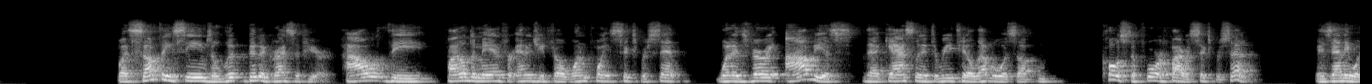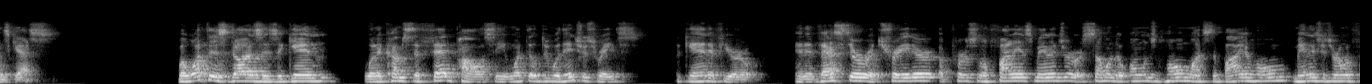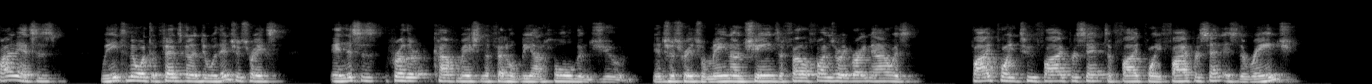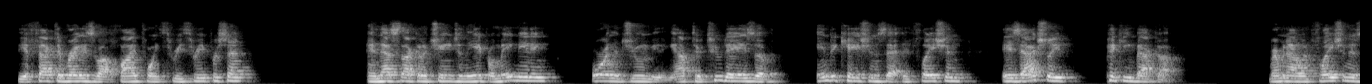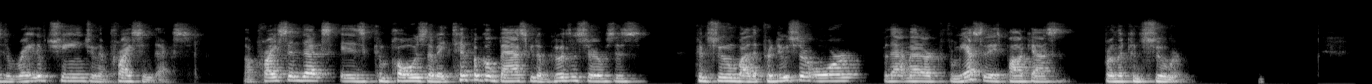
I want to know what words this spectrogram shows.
But something seems a bit aggressive here. How the final demand for energy fell 1.6% when it's very obvious that gasoline at the retail level was up close to four or five or six percent is anyone's guess. But what this does is, again, when it comes to Fed policy and what they'll do with interest rates, again, if you're an investor, a trader, a personal finance manager, or someone who owns a home, wants to buy a home, manages your own finances, we need to know what the Fed's going to do with interest rates. And this is further confirmation the Fed will be on hold in June. Interest rates remain unchanged. The federal funds rate right now is 5.25% to 5.5% is the range. The effective rate is about 5.33%. And that's not going to change in the April May meeting or in the June meeting after two days of indications that inflation is actually picking back up. Remember now, inflation is the rate of change in the price index. A price index is composed of a typical basket of goods and services consumed by the producer or, for that matter, from yesterday's podcast, from the consumer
